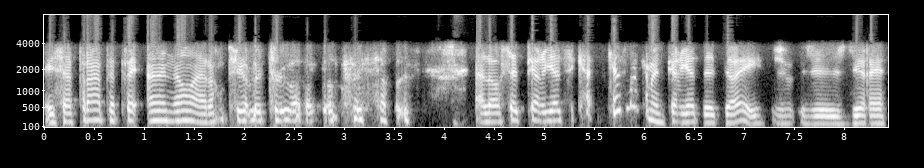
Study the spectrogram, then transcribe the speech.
Et ça prend à peu près un an à remplir le trou avec d'autres choses. Alors, cette période, c'est quasiment comme une période de deuil, je, je dirais.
